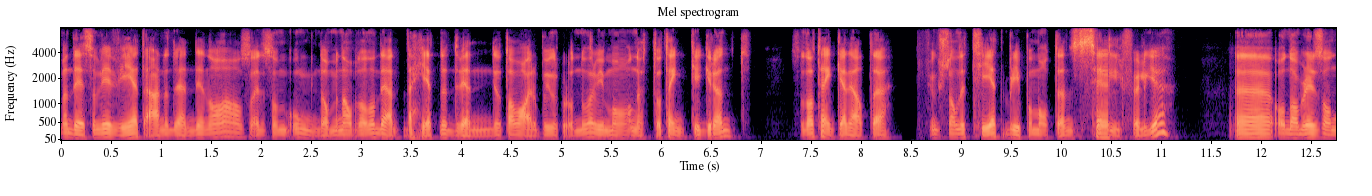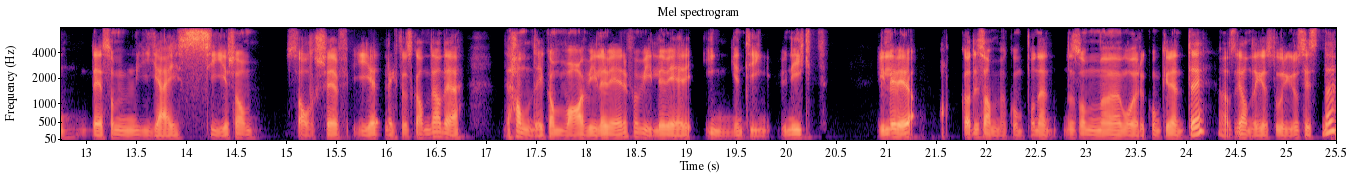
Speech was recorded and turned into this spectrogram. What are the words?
Men det som vi vet er nødvendig nå, altså, eller som ungdommen er opptatt av, det er at det er helt nødvendig å ta vare på jordkloden vår. Vi må nødt til å tenke grønt. Så da tenker jeg at eh, funksjonalitet blir på en måte en selvfølge. Uh, og da blir det sånn Det som jeg sier som salgssjef i Elektroskandia, det, det handler ikke om hva vi leverer, for vi leverer ingenting unikt. Vi leverer akkurat de samme komponentene som eh, våre konkurrenter, altså de andre store grossistene.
